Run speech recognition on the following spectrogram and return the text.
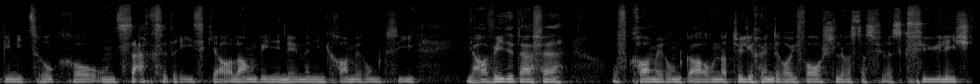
bin ich zurückgekommen und 36 Jahre lang bin ich nicht mehr in Kamerun. Ich habe wieder auf Kamerun gehen. Und natürlich könnt ihr euch vorstellen, was das für ein Gefühl ist.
